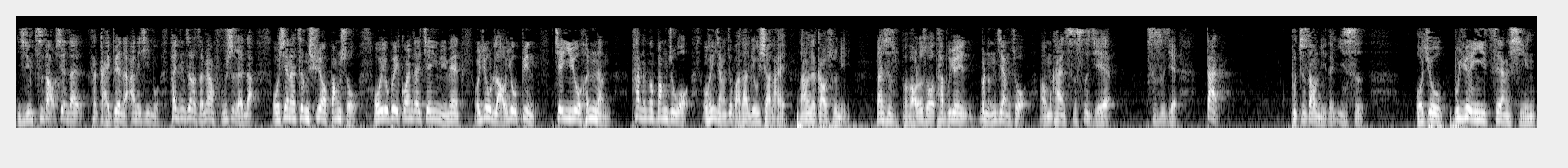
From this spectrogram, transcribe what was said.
已经知道现在他改变了阿尼西姆，他已经知道怎么样服侍人了。我现在正需要帮手，我又被关在监狱里面，我又老又病，监狱又很冷，他能够帮助我，我很想就把他留下来，然后再告诉你。但是保罗说他不愿意，不能这样做啊。我们看十四节，十四节。但不知道你的意思，我就不愿意这样行。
